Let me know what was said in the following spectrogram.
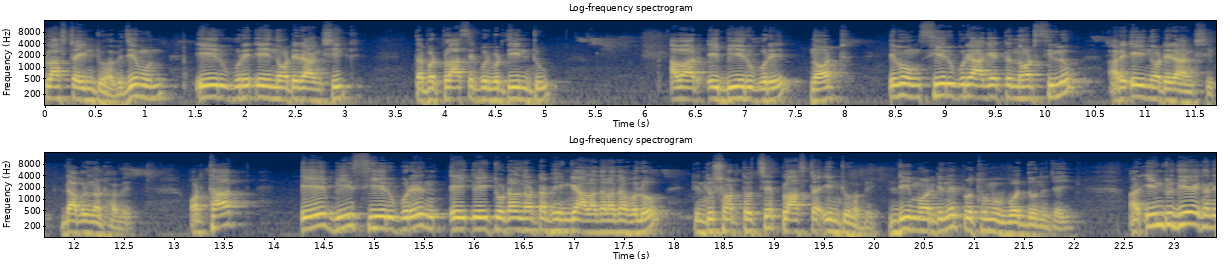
প্লাসটা ইন্টু হবে। যেমন এর উপরে এই নটের আংশিক, তারপর প্লাসের পরিবর্তে ইন্টু আবার এই বি এর উপরে নট, এবং সি এর উপরে আগে একটা নট ছিল, আর এই নটের আংশিক, ডাবল নট হবে। অর্থাৎ এ বি সি এর উপরে এই এই টোটাল নটটা ভেঙে আলাদা আলাদা হলো, কিন্তু শর্ত হচ্ছে প্লাসটা ইন্টু হবে। ডি মর্গেনের প্রথম উপপাদ্য অনুযায়ী। আর ইন্টু দিয়ে এখানে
